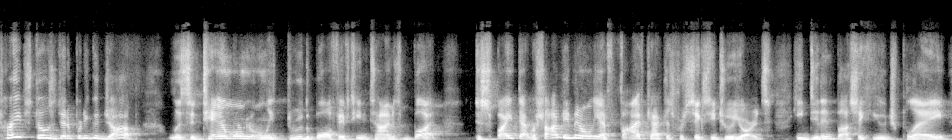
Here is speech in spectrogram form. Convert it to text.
Tarheeb Stills did a pretty good job. Listen, Tanner Morgan only threw the ball 15 times, but Despite that, Rashod Bateman only had five catches for 62 yards. He didn't bust a huge play.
